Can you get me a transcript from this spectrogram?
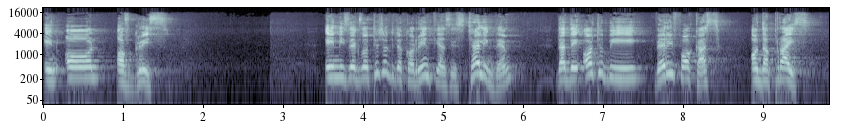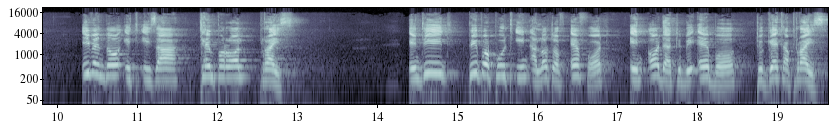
in all of Greece. In his exhortation to the Corinthians, he's telling them that they ought to be very focused on the prize, even though it is a temporal prize. Indeed, people put in a lot of effort in order to be able to get a prize.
